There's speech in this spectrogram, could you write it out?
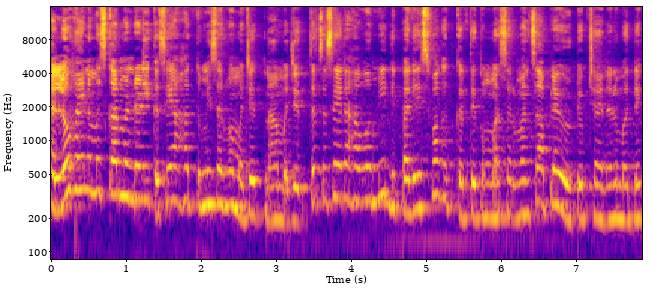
हॅलो हाय नमस्कार मंडळी. कसे आहात तुम्ही सर्व? मजेत ना? मजेतच असे राहावं. मी दीपाली स्वागत करते तुम्हा सर्वांचं आपल्या यूट्यूब चॅनलमध्ये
